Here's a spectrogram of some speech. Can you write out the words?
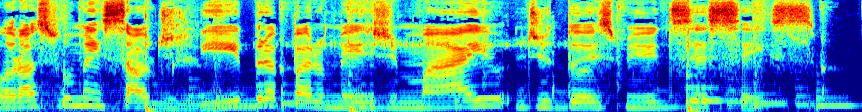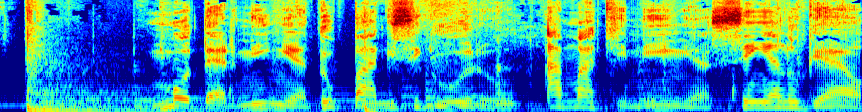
Horóscopo mensal de Libra para o mês de maio de 2016. Moderninha do PagSeguro. A maquininha sem aluguel.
